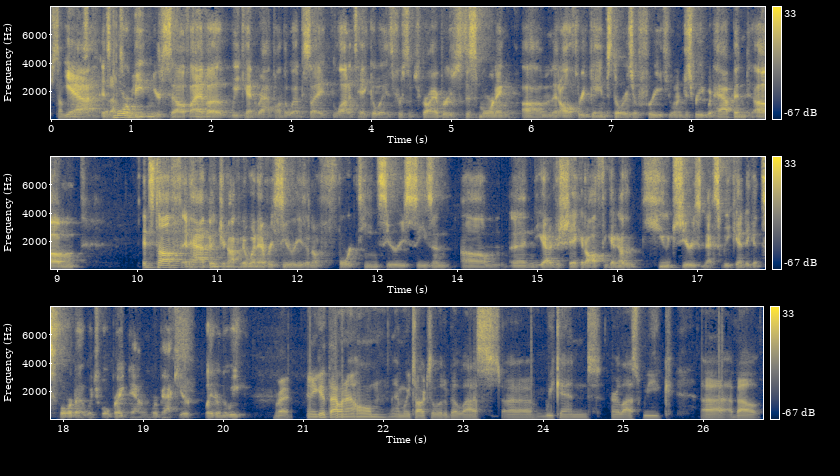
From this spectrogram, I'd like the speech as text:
something. Yeah, it's more beating yourself. I have a weekend wrap on the website. A lot of takeaways for subscribers this morning. Um, and all three game stories are free if you want to just read what happened. Um, it's tough. It happens. You're not going to win every series in a 14 series season. Um, and you got to just shake it off and get another huge series next weekend against Florida, which we'll break down when we're back here later in the week. Right. And you get that one at home. And we talked a little bit last uh, weekend or last week uh, about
